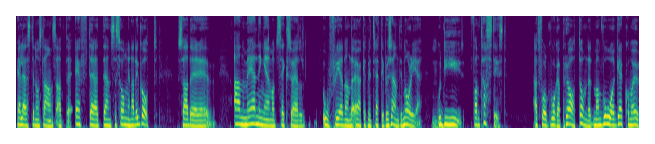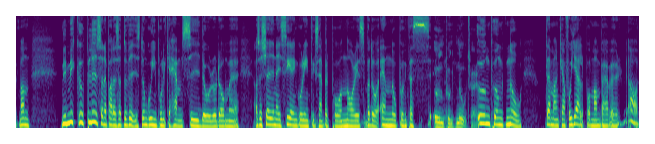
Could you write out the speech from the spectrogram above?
Jag läste någonstans att efter att den säsongen hade gått så hade anmälningen mot sexuellt ofredande ökat med 30% i Norge. Och det är ju fantastiskt att folk vågar prata om det, att man vågar komma ut. Man, det är mycket upplysande på alla sätt och vis. De går in på olika hemsidor och de, eh, alltså tjejerna i serien går in till exempel på Norges, vadå, no.se Ung.no tror jag ung.no där man kan få hjälp om man behöver ja,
